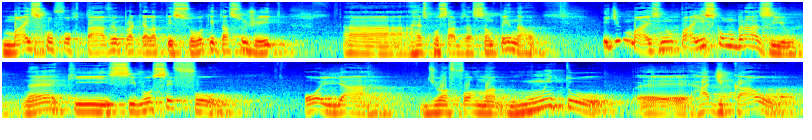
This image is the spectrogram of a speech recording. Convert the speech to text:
mais confortável para aquela pessoa que está sujeita à responsabilização penal. E digo mais, num país como o Brasil, né, que se você for olhar de uma forma muito é, radical,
